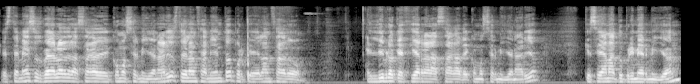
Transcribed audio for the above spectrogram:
Este mes os voy a hablar de la saga de cómo ser millonario. Estoy de lanzamiento porque he lanzado el libro que cierra la saga de cómo ser millonario que se llama Tu primer millón.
